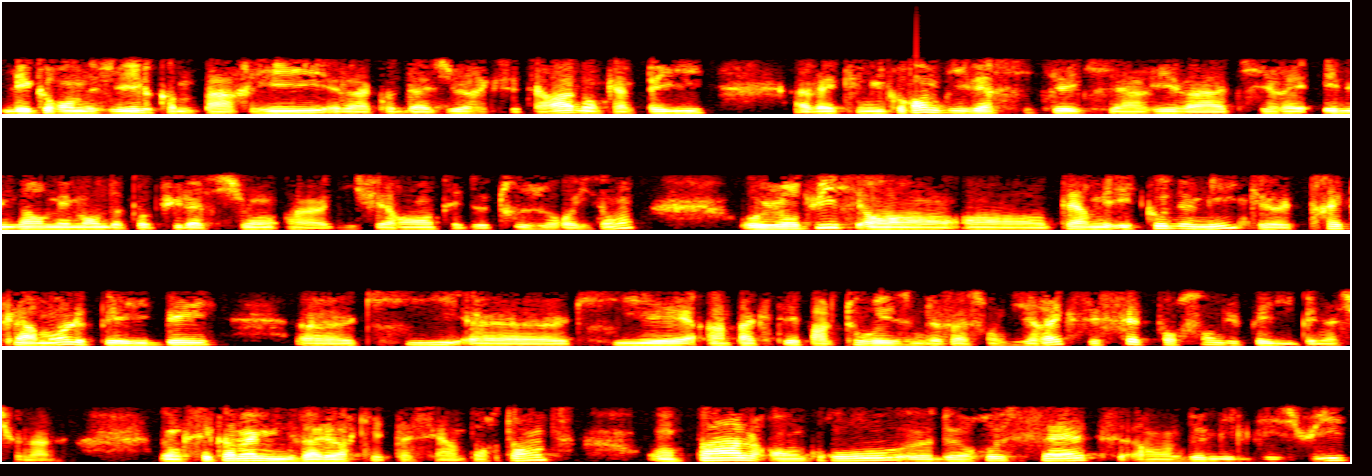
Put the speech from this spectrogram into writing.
les grandes villes comme Paris, la Côte d'Azur, etc. Donc un pays avec une grande diversité qui arrive à attirer énormément de populations euh, différentes et de tous horizons. Aujourd'hui, en, en termes économiques, très clairement, le PIB euh, qui, euh, qui est impacté par le tourisme de façon directe, c'est 7% du PIB national. Donc c'est quand même une valeur qui est assez importante. On parle en gros euh, de recettes en 2018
